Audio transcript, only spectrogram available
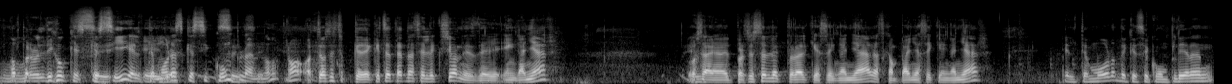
no, pero él dijo que, sí, que sí el temor es que sí cumplan, ¿no? No, entonces, ¿de qué se tratan las elecciones? ¿De engañar? O sea, el proceso electoral que es engañar, las campañas hay que engañar el temor de que se cumplieran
